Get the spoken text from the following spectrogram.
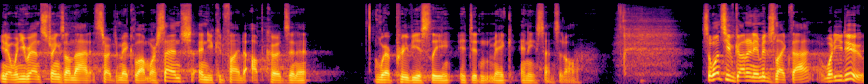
You know, when you ran strings on that, it started to make a lot more sense, and you could find opcodes in it where previously it didn't make any sense at all. So once you've got an image like that, what do you do?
